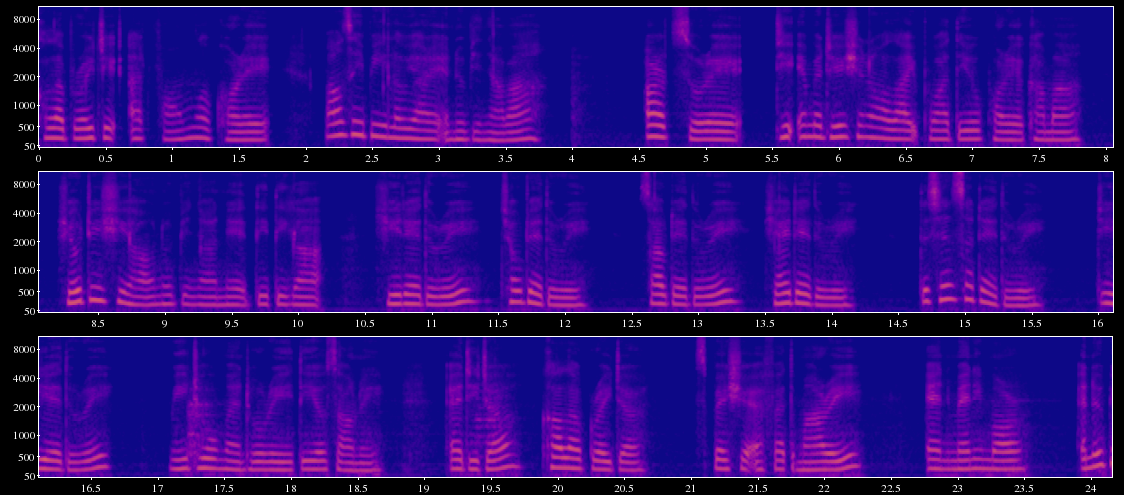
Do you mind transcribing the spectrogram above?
collaborative art form လို့ခေါ်တဲ့ပေါင်းစည်းပြီးလုပ်ရတဲ့အနုပညာပါ art ဆိုတဲ့ဒီ imitational light ဘဝတရုပ်ဖော်တဲ့အခါမှာရုပ်တိရှိအောင်အနုပညာနဲ့အတီးတီးကရေးတဲ့သူတွေချုပ်တဲ့သူတွေစောက်တဲ့သူတွေရိုက်တဲ့သူတွေတချင်းဆက်တဲ့သူတွေတီးတဲ့သူတွေမီးထိုးမှန်ထိုးတွေတရုပ်ဆောင်တွေ editor color grader special effect သမားတွေ and many more အနုပ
